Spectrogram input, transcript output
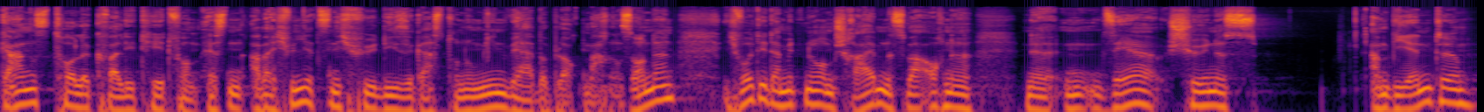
ganz tolle Qualität vom Essen, aber ich will jetzt nicht für diese Gastronomie einen Werbeblock machen, sondern ich wollte damit nur umschreiben, es war auch eine, eine, ein sehr schönes Ambiente,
